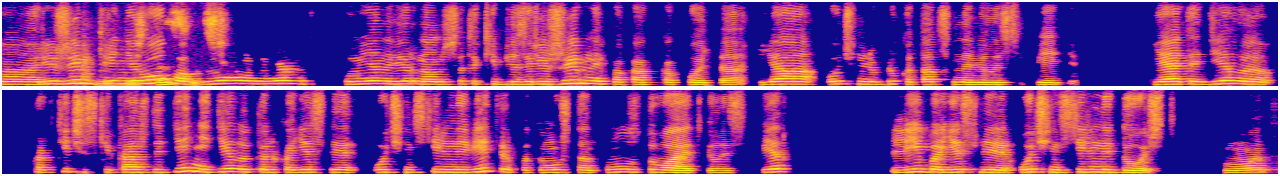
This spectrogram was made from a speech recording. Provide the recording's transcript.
А, режим Видишь, тренировок, ну, у меня, у меня, наверное, он все-таки безрежимный пока какой-то. Я очень люблю кататься на велосипеде. Я это делаю практически каждый день, не делаю только если очень сильный ветер, потому что, ну, сдувает велосипед, либо если очень сильный дождь. Вот.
